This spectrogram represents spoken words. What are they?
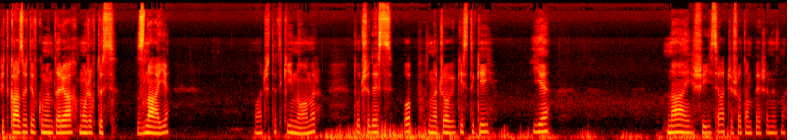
Підказуйте в коментарях, може хтось знає. Бачите, такий номер. Тут ще десь оп, значок якийсь такий є. Най 60 чи що там пише, не знаю.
